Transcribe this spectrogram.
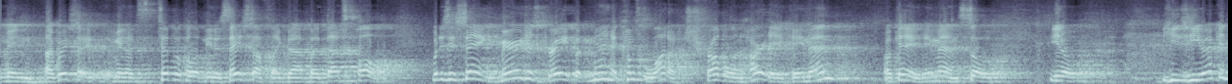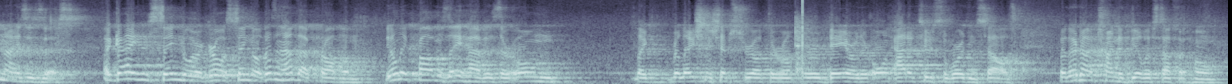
mean, I wish I, I mean, it's typical of me to say stuff like that, but that's Paul. What is he saying? Marriage is great, but man, it comes with a lot of trouble and heartache. Amen? Okay, amen. So, you know, he, he recognizes this. A guy who's single or a girl who's single doesn't have that problem. The only problems they have is their own like relationships throughout their, own, their day or their own attitudes towards themselves. But they're not trying to deal with stuff at home.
